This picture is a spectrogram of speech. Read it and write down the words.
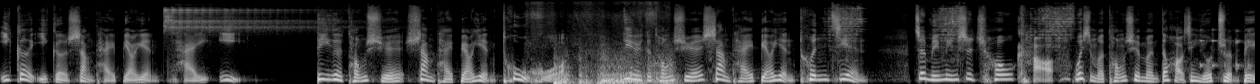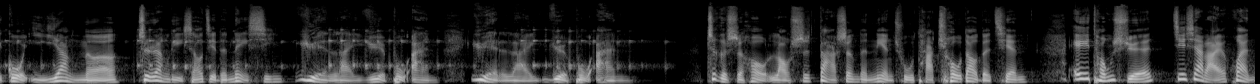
一个一个上台表演才艺。第一个同学上台表演吐火，第二个同学上台表演吞剑。这明明是抽考，为什么同学们都好像有准备过一样呢？这让李小姐的内心越来越不安，越来越不安。这个时候，老师大声的念出他抽到的签：A 同学，接下来换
